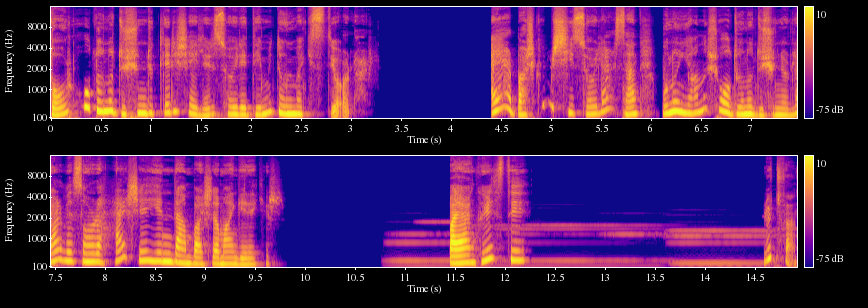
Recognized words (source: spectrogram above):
Doğru olduğunu düşündükleri şeyleri söylediğimi duymak istiyorlar. Eğer başka bir şey söylersen bunun yanlış olduğunu düşünürler ve sonra her şeye yeniden başlaman gerekir. Bayan Christie, Lütfen.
